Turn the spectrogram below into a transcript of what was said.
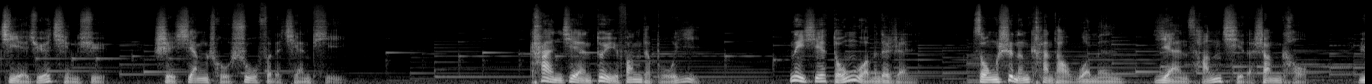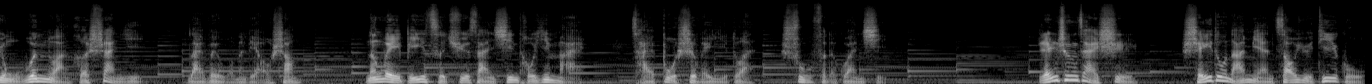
解决情绪，是相处舒服的前提。看见对方的不易，那些懂我们的人，总是能看到我们。掩藏起的伤口，用温暖和善意来为我们疗伤，能为彼此驱散心头阴霾，才不失为一段舒服的关系。人生在世，谁都难免遭遇低谷，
